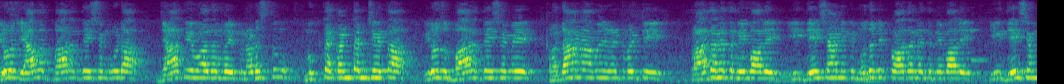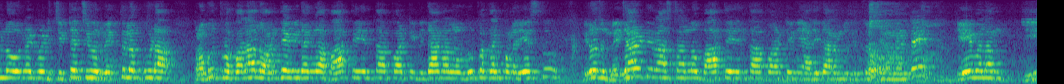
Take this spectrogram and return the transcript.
ఈరోజు యావత్ భారతదేశం కూడా జాతీయవాదం వైపు నడుస్తూ ముక్త కంఠం చేత ఈరోజు భారతదేశమే ప్రధానమైనటువంటి ప్రాధాన్యతనివ్వాలి ఈ దేశానికి మొదటి ప్రాధాన్యతనివ్వాలి ఈ దేశంలో ఉన్నటువంటి చిట్ట చివరి వ్యక్తులకు కూడా ప్రభుత్వ ఫలాలు అందే విధంగా భారతీయ జనతా పార్టీ విధానాలను రూపకల్పన చేస్తూ ఈరోజు మెజారిటీ రాష్ట్రాల్లో భారతీయ జనతా పార్టీని అధికారంలో తీసుకొచ్చినామంటే కేవలం ఈ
